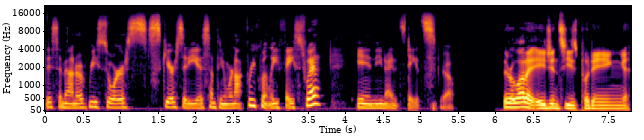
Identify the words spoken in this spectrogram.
This amount of resource scarcity is something we're not frequently faced with in the United States. Yeah. There are a lot of agencies putting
